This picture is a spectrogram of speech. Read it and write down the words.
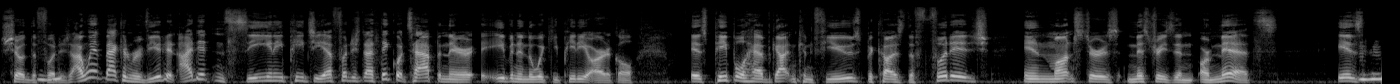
showed the Mm-hmm. footage. I went back and reviewed it. I didn't see any PGF footage. And I think what's happened there, even in the Wikipedia article, is people have gotten confused because the footage in Monsters, Mysteries, and or Myths is Mm-hmm.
